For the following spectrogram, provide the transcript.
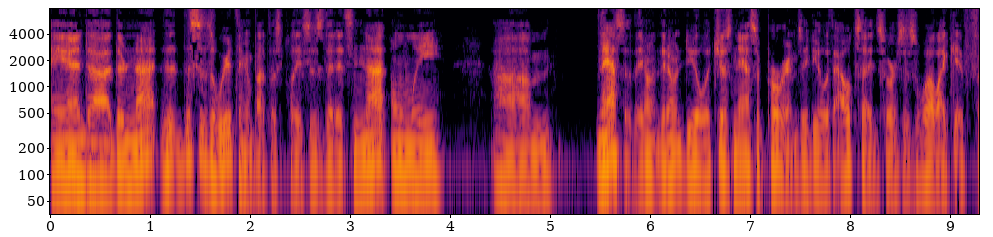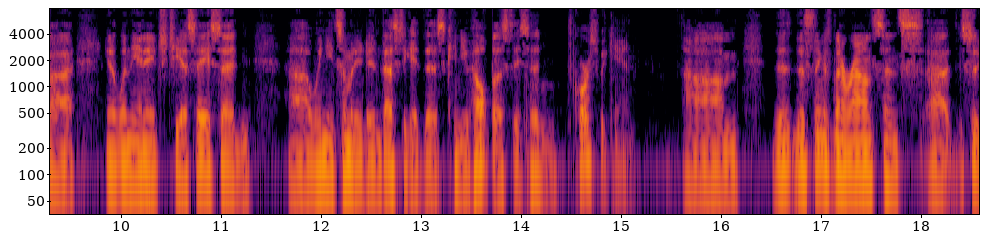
And uh, they're not. Th- this is the weird thing about this place is that it's not only um, NASA. They don't they don't deal with just NASA programs. They deal with outside sources as well. Like if uh, you know when the NHTSA said uh, we need somebody to investigate this, can you help us? They said, of course we can. Um, th- this thing has been around since. Uh, so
